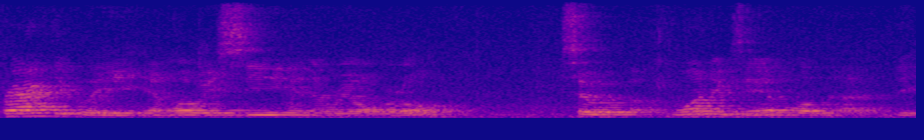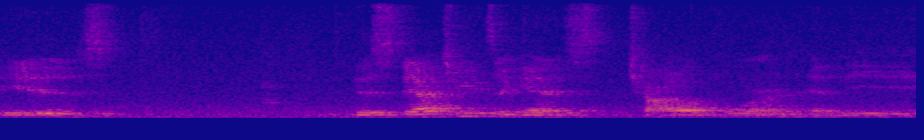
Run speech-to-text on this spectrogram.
Practically, and what we see in the real world, so one example of that is the statutes against child porn and the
